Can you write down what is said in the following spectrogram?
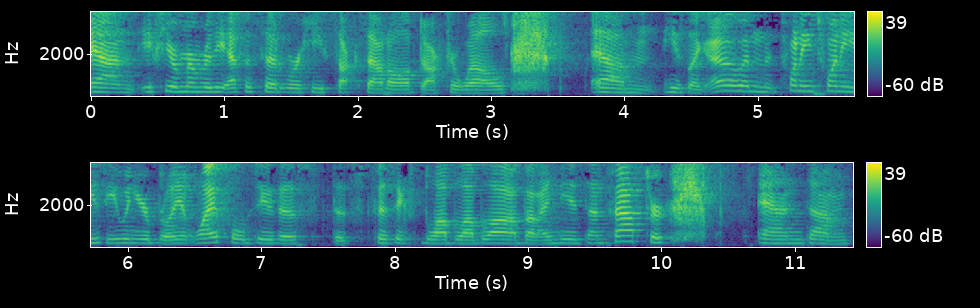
and if you remember the episode where he sucks out all of dr wells um he's like oh in the 2020s you and your brilliant wife will do this this physics blah blah blah but i need it done faster and um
